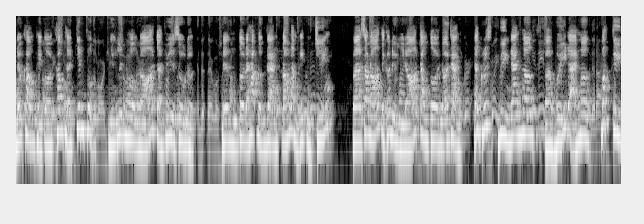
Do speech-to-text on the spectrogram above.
Nếu không thì tôi không thể chinh phục những linh hồn đó cho Chúa Giêsu được. Nên tôi đã học được rằng đó là một cái cuộc chiến và sau đó thì có điều gì đó trong tôi nói rằng Đấng Christ quyền năng hơn và vĩ đại hơn bất kỳ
